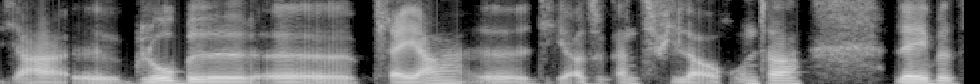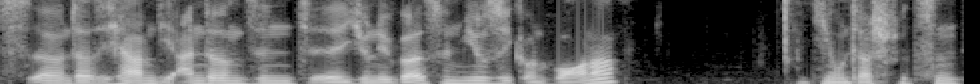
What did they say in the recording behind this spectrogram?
ja, äh, Global äh, Player, äh, die also ganz viele auch Unterlabels äh, unter sich haben. Die anderen sind äh, Universal Music und Warner. Die unterstützen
